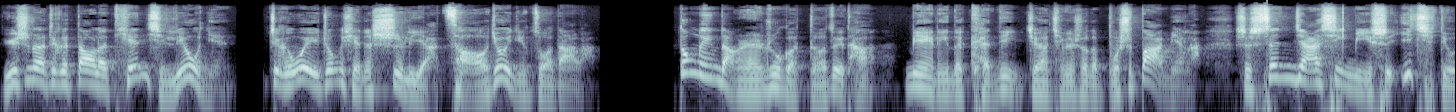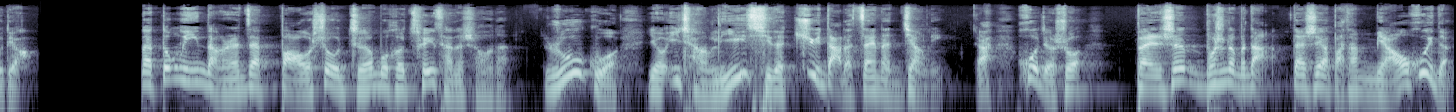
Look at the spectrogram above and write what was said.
于是呢，这个到了天启六年，这个魏忠贤的势力啊，早就已经做大了。东林党人如果得罪他，面临的肯定就像前面说的，不是罢免了，是身家性命是一起丢掉。那东林党人在饱受折磨和摧残的时候呢，如果有一场离奇的巨大的灾难降临啊，或者说本身不是那么大，但是要把它描绘的。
